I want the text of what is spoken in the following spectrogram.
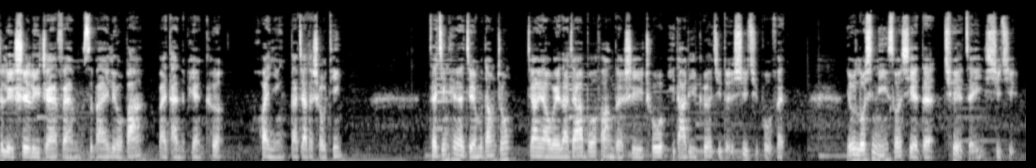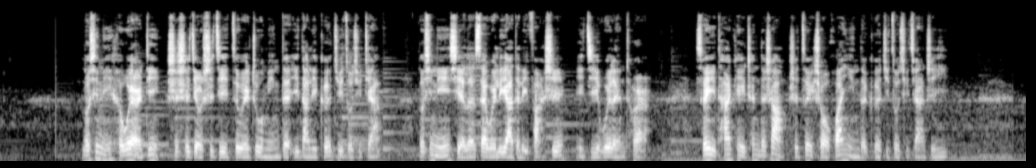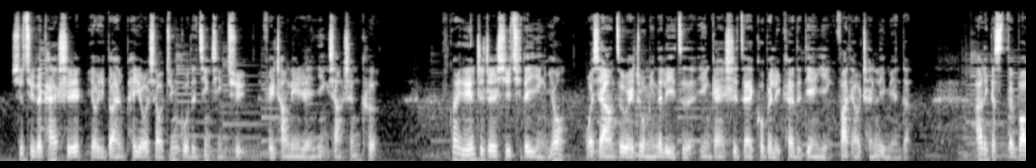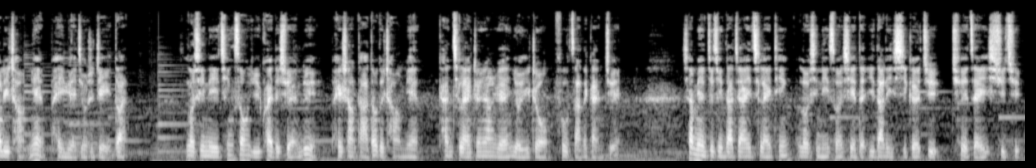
这里是荔枝 FM 四八一六八外滩的片刻，欢迎大家的收听。在今天的节目当中，将要为大家播放的是一出意大利歌剧的序曲部分，由罗西尼所写的《雀贼》序曲。罗西尼和威尔第是19世纪最为著名的意大利歌剧作曲家。罗西尼写了《塞维利亚的理发师》以及《威廉特尔》，所以他可以称得上是最受欢迎的歌剧作曲家之一。序曲的开始有一段配有小军鼓的进行曲，非常令人印象深刻。关于这支序曲的引用，我想最为著名的例子应该是在库贝里克的电影《发条城》里面的。阿历克斯的暴力场面配乐就是这一段。罗西尼轻松愉快的旋律配上打斗的场面，看起来真让人有一种复杂的感觉。下面就请大家一起来听罗西尼所写的意大利喜歌剧《雀贼》序曲。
